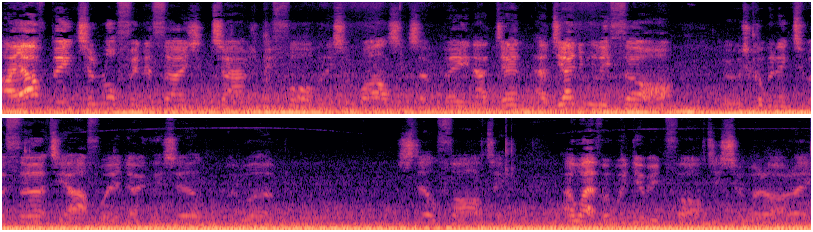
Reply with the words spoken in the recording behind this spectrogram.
I have been to Ruthin a thousand times before, but it's a while since I've been. I, gen I genuinely thought we was coming into a 30 halfway down this hill. We were still 40. However, we're doing 40, so we're alright.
